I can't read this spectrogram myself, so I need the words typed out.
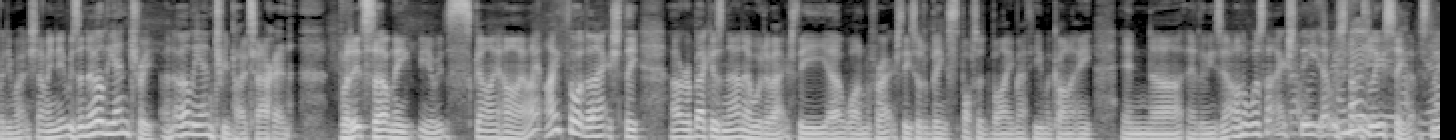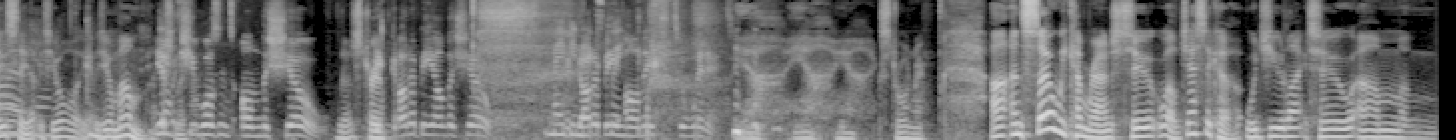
Pretty much. I mean, it was an early entry, an early entry by Taryn, but it's certainly you know it's sky high. I, I thought that actually uh, Rebecca's Nana would have actually uh, won for actually sort of being spotted by Matthew McConaughey in, uh, in Louisiana. Oh no, was that actually that was that was. Lucy? That was Lucy. That was your that was your mum. Yeah, but she wasn't on the show. That's true. You've got to be on the show. Maybe You've got to be week. on it to win it. Yeah, yeah, yeah. Extraordinary. Uh, and so we come round to, well, Jessica, would you like to um,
